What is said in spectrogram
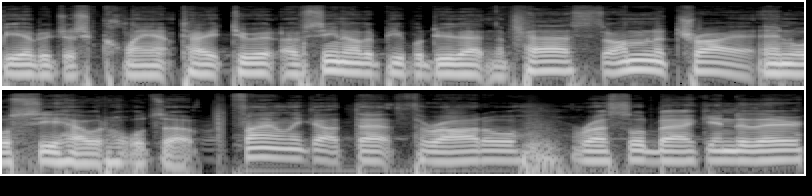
be able to just clamp tight to it. I've seen other people do that in the past, so I'm going to try it and we'll see how it holds up. Finally got that throttle wrestled back into there.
